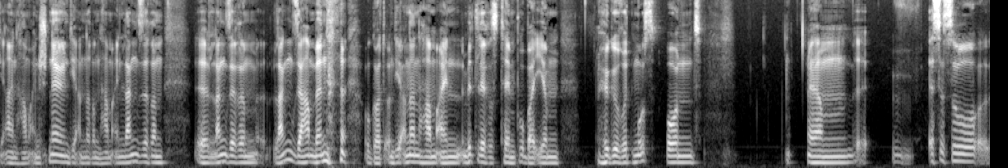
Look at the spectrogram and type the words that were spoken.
Die einen haben einen schnellen, die anderen haben einen langsamen, äh, langsamen, langsamen, oh Gott, und die anderen haben ein mittleres Tempo bei ihrem Hörgerhythmus. Und ähm, es ist so,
